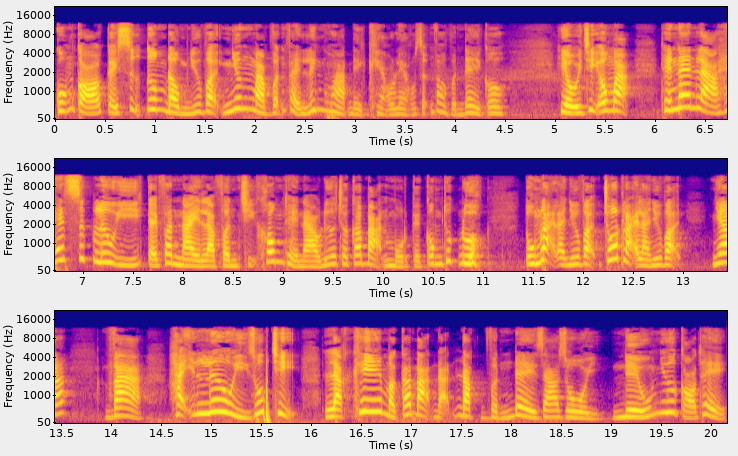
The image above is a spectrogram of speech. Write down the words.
Cũng có cái sự tương đồng như vậy Nhưng mà vẫn phải linh hoạt để khéo léo dẫn vào vấn đề cơ. Hiểu ý chị không ạ? Thế nên là hết sức lưu ý Cái phần này là phần chị không thể nào đưa cho các bạn một cái công thức được. Túm lại là như vậy, chốt lại là như vậy Nhá. Và hãy lưu ý giúp chị là khi mà các bạn đã đặt vấn đề ra rồi Nếu như có thể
